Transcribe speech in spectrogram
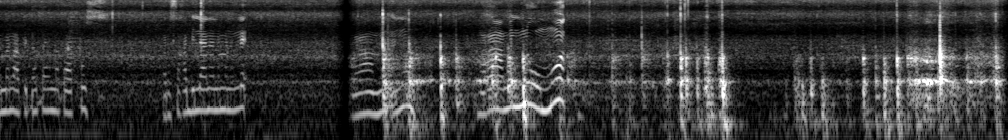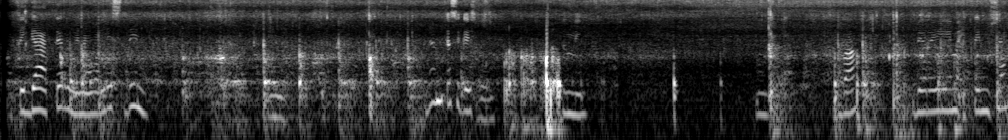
Kasi malapit na tayong matapos. Para sa kabila na naman uli. Maraming ano. Maraming lumot. Pati gutter, winawalis din. Hmm. Dami kasi guys oh. Dumi. Hmm. Diba? Very maitim siya.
